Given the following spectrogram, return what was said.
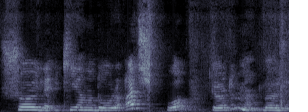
Şöyle iki yana doğru aç. Hop. Gördün mü? Böyle.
